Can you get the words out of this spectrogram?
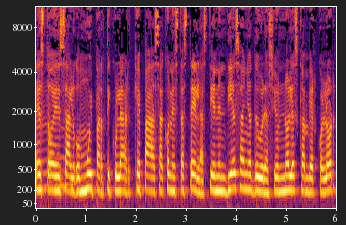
Esto es algo muy particular. ¿Qué pasa con estas telas? Tienen 10 años de duración, no les cambia el color,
